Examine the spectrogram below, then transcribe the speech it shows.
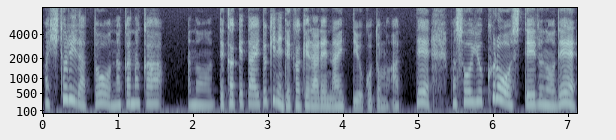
まあ、一人だとなかなかあの出かけたい時に出かけられないっていうこともあって、まあ、そういう苦労をしているので、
